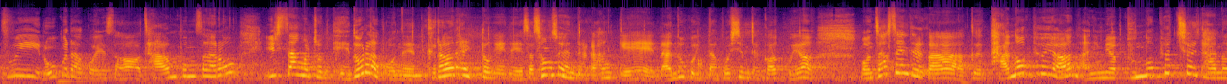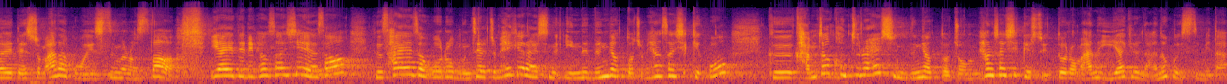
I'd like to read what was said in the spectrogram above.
브이로그라고 해서 자원봉사로 일상을 좀 되돌아보는 그런 활동에 대해서 청소년들과 함께 나누고 있다 보시면 될 것 같고요. 먼저 학생들과 그 단어 표현 아니면 분노 표출 단어에 대해서 좀 알아보고 있음으로써 이 아이들이 평상시에서 그 사회적으로 문제를 좀 해결할 수 있는 능력도 좀 향상시키고 그 감정 컨트롤 할 수 있는 능력도 좀 향상시킬 수 있도록 많은 이야기를 나누고 있습니다.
